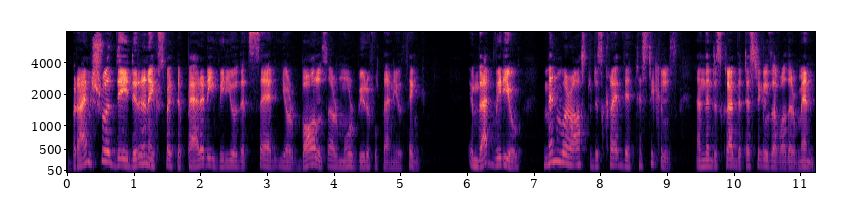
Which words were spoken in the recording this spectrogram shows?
but I'm sure they didn't expect a parody video that said, Your balls are more beautiful than you think. In that video, men were asked to describe their testicles and then describe the testicles of other men.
